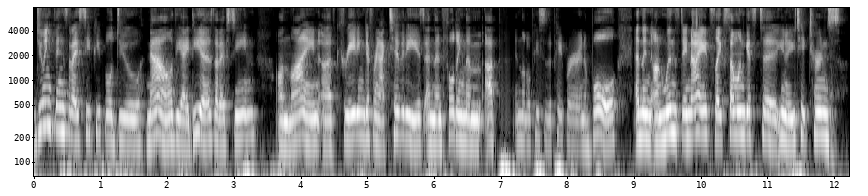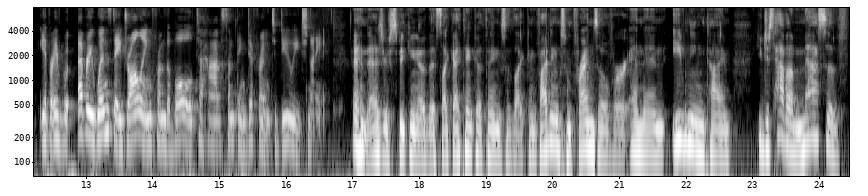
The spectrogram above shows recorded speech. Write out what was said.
doing things that I see people do now, the ideas that I've seen online of creating different activities and then folding them up in little pieces of paper in a bowl. And then on Wednesday nights, like someone gets to, you know, you take turns every, every Wednesday drawing from the bowl to have something different to do each night. And as you're speaking of this, like I think of things of like inviting some friends over and then evening time, you just have a massive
